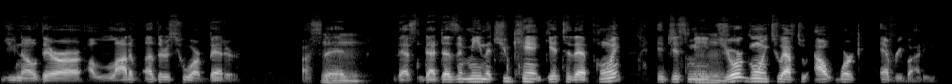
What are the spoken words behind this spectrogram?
you know, there are a lot of others who are better. I said Mhm. That's that doesn't mean that you can't get to that point. It just means Mhm. you're going to have to outwork everybody.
